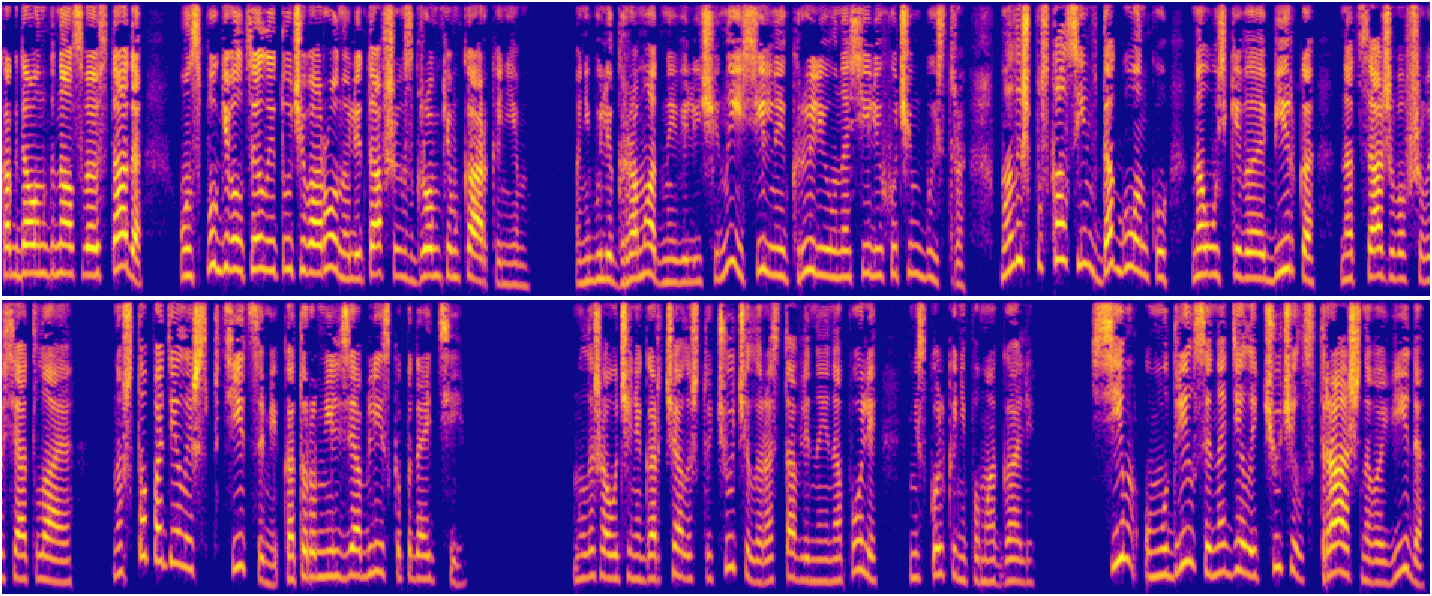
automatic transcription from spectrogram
Когда он гнал свое стадо, он спугивал целые тучи ворон, улетавших с громким карканьем. Они были громадной величины, и сильные крылья уносили их очень быстро. Малыш пускался им вдогонку, наускивая бирка, надсаживавшегося от лая. Но что поделаешь с птицами, к которым нельзя близко подойти? Малыша очень огорчало, что чучела, расставленные на поле, нисколько не помогали. Сим умудрился наделать чучел страшного вида,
